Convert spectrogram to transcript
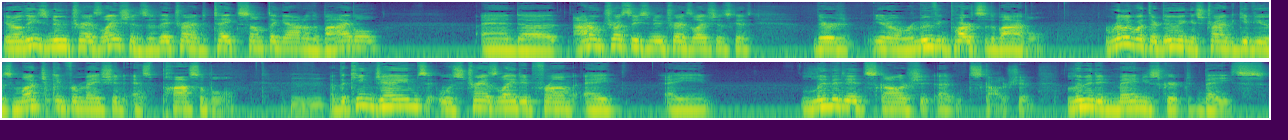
you know, these new translations, are they trying to take something out of the Bible? And uh, I don't trust these new translations because they're, you know, removing parts of the Bible. Really, what they're doing is trying to give you as much information as possible. Mm-hmm. The King James was translated from a a limited scholarship uh, scholarship limited manuscript base.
